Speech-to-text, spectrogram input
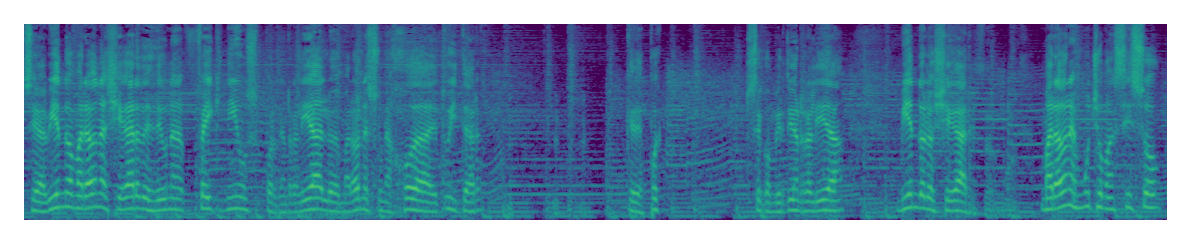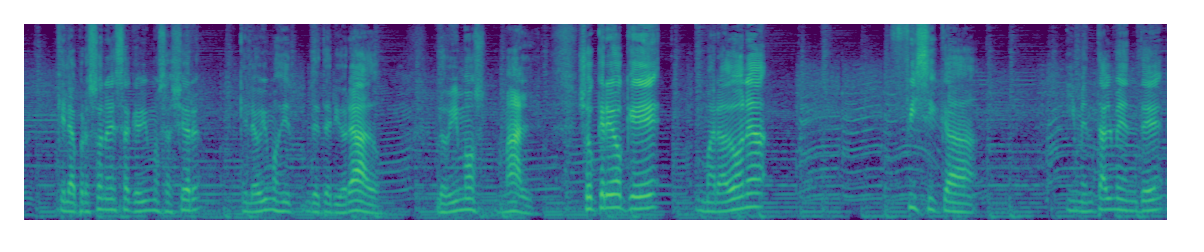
O sea, viendo a Maradona llegar desde una fake news, porque en realidad lo de Maradona es una joda de Twitter, que después se convirtió en realidad, viéndolo llegar. Maradona es mucho más eso que la persona esa que vimos ayer, que lo vimos de- deteriorado. Lo vimos mal. Yo creo que Maradona, física y mentalmente,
